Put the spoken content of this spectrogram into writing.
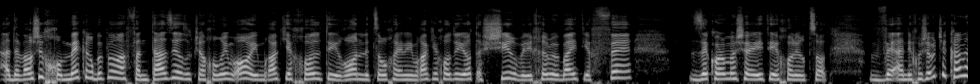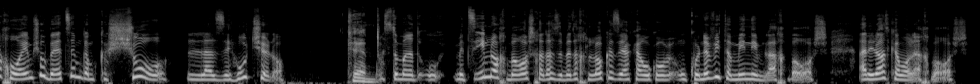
הדבר שחומק הרבה פעמים מהפנטזיה הזו, כשאנחנו אומרים, אוי, אם רק יכולתי, רון לצורך העניין, אם רק יכולתי להיות עשיר ולחיות בבית יפה, זה כל מה שהייתי יכול לרצות. ואני חושבת שכאן אנחנו רואים שהוא בעצם גם קשור לזהות שלו. כן, זאת אומרת, הוא, מציעים לו עכברוש חדש, זה בטח לא כזה יקר, הוא, קורא, הוא קונה ויטמינים לעכברוש. אני לא יודעת כמה עולה עכברוש.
